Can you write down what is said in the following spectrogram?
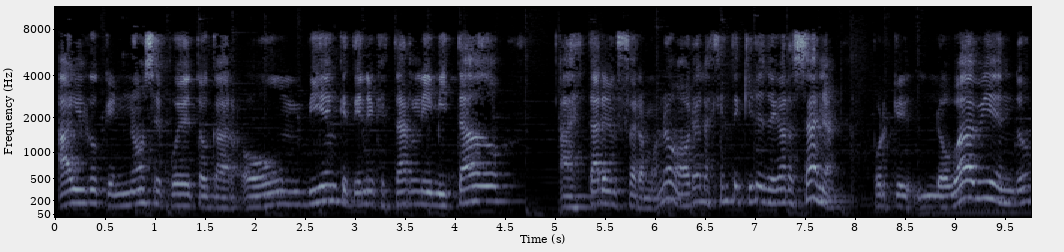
algo que no se puede tocar o un bien que tiene que estar limitado a estar enfermo. No, ahora la gente quiere llegar sana porque lo va viendo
